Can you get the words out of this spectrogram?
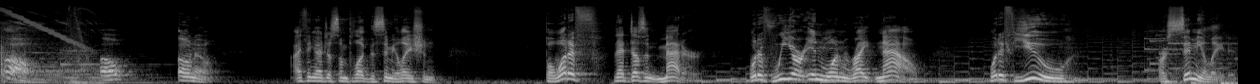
Oh. Oh. Oh no. I think I just unplugged the simulation. But what if that doesn't matter? What if we are in one right now? What if you are simulated?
